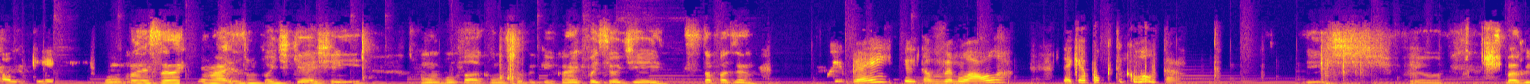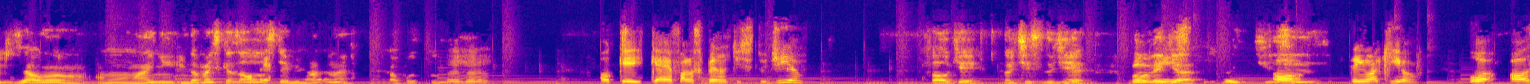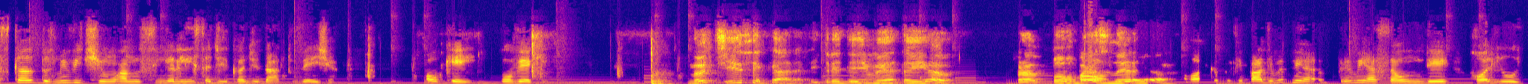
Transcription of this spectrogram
Ok. Vamos começar aqui mais um podcast aí. Vamos, vamos falar com sobre o quê? Como é que foi seu dia aí? O que você tá fazendo? Fui bem, eu tava vendo aula. Daqui a pouco tem que voltar. Ixi, foi o- bagulho de aula online, ainda mais que as aulas terminaram, né? Acabou tudo. Uhum. Ok, quer falar sobre a notícia do dia? Fala o quê? Notícia do dia? Vamos ver aqui, ó. Notícias. Ó. Tenho aqui, ó. O Oscar 2021 anuncia lista de candidato, veja. Ok, vou ver aqui. Notícia, cara. Entretenimento aí, ó. Pra povo brasileiro aí, ó. Oscar principal de premia- premiação de Hollywood.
